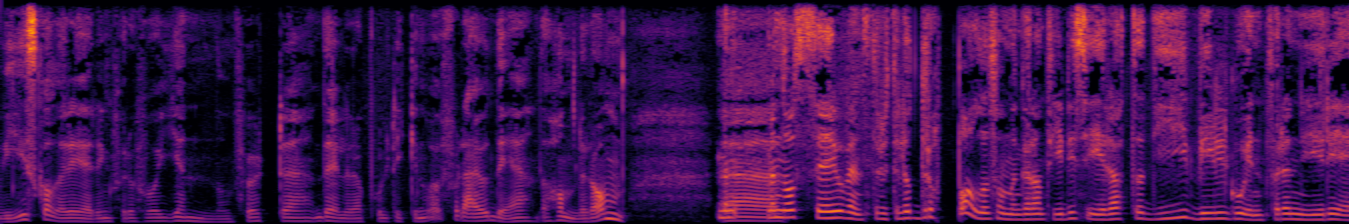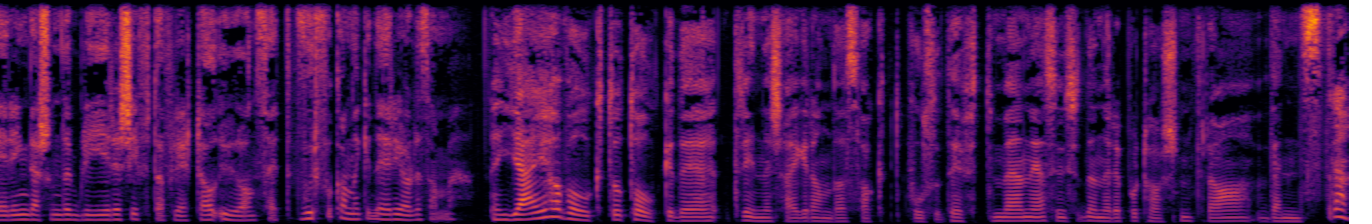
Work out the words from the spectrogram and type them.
Vi skal i regjering for å få gjennomført eh, deler av politikken vår, for det er jo det det handler om. Men, eh, men, nå ser jo Venstre ut til å droppe alle sånne garantier. De sier at de vil gå inn for en ny regjering dersom det blir skifta flertall uansett. Hvorfor kan ikke dere gjøre det samme? Jeg har valgt å tolke det Trine Skei Grande har sagt positivt, men jeg syns jo denne reportasjen fra Venstre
